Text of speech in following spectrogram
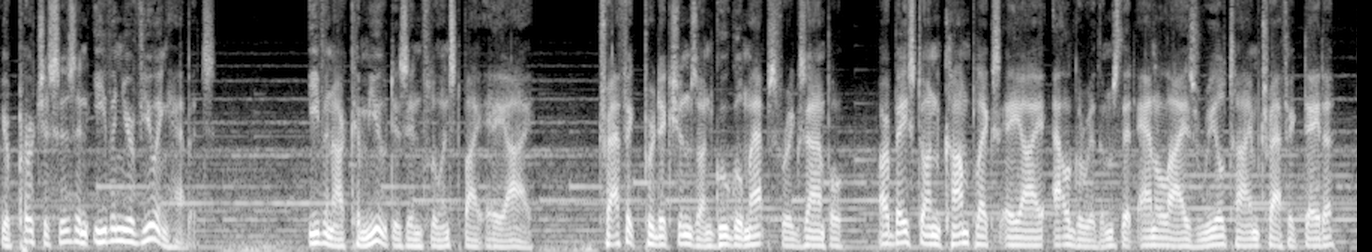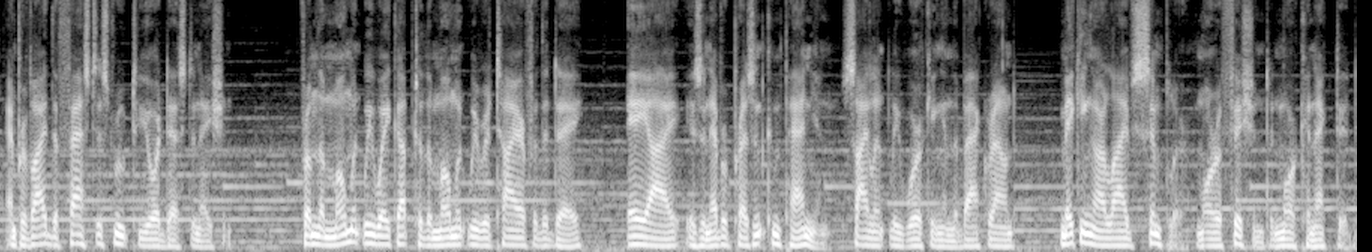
your purchases, and even your viewing habits. Even our commute is influenced by AI. Traffic predictions on Google Maps, for example, are based on complex AI algorithms that analyze real-time traffic data and provide the fastest route to your destination. From the moment we wake up to the moment we retire for the day, AI is an ever-present companion, silently working in the background, making our lives simpler, more efficient, and more connected.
